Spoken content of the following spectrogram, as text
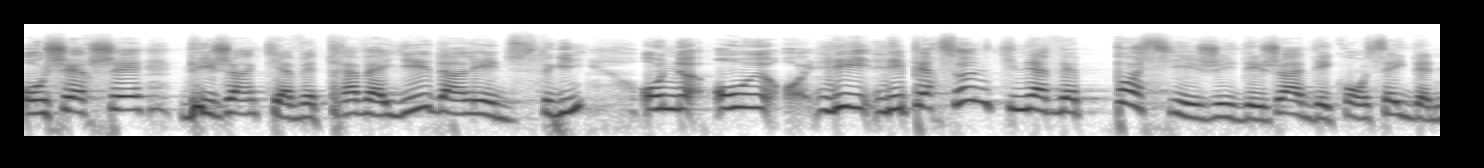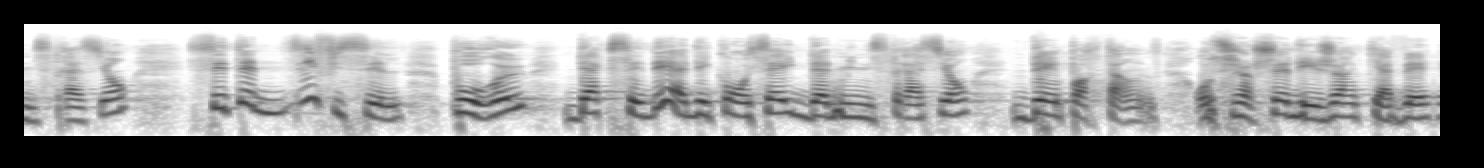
On cherchait des gens qui avaient travaillé dans l'industrie. On, les, personnes qui n'avaient pas siégé déjà à des conseils d'administration c'était difficile pour eux d'accéder à des conseils d'administration d'importance. On cherchait des gens qui avaient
